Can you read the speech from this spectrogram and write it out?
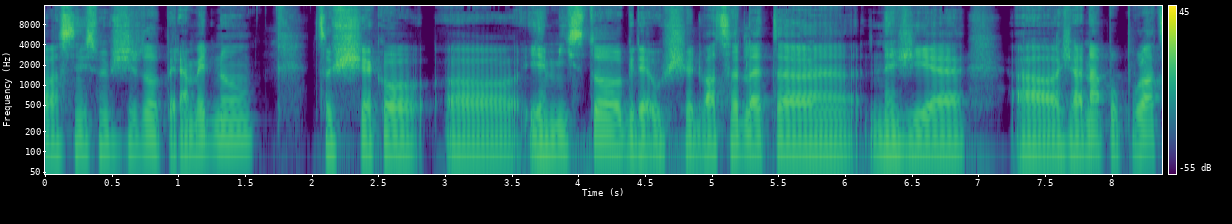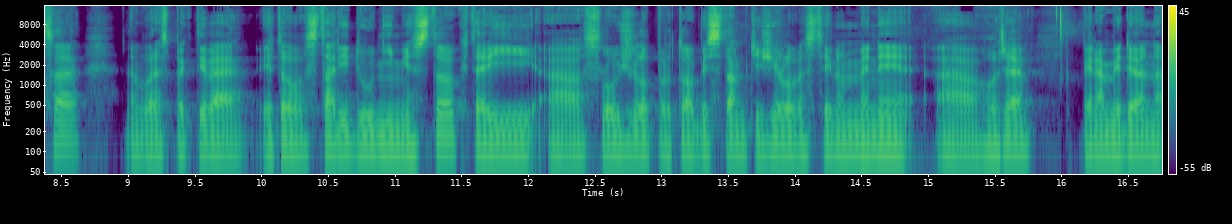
vlastně když jsme přišli do toho pyramidnu, což jako je místo, kde už 20 let nežije žádná populace, nebo respektive je to starý důlní město, který sloužilo pro to, aby se tam těžilo ve stejnom mini hoře pyramiden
